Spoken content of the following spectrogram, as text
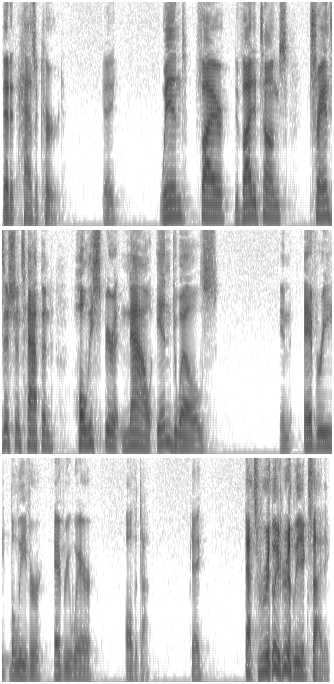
that it has occurred. Okay? Wind, fire, divided tongues, transitions happened. Holy Spirit now indwells in every believer, everywhere, all the time. Okay? That's really, really exciting.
